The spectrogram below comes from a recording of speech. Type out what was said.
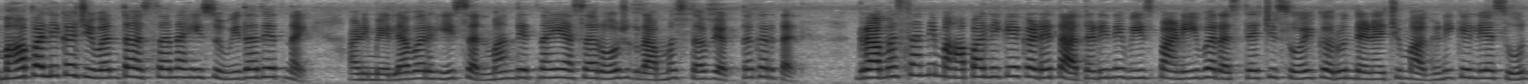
महापालिका जिवंत असतानाही सुविधा देत नाही आणि मेल्यावरही सन्मान देत नाही असा रोष ग्रामस्थ व्यक्त करतात. ग्रामस्थांनी महापालिकेकडे तातडीने वीज पाणी व रस्त्याची सोय करून देण्याची मागणी केली असून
